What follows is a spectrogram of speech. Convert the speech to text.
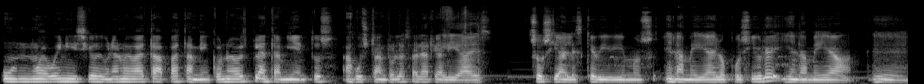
un nuevo inicio de una nueva etapa, también con nuevos planteamientos, ajustándolas a las realidades sociales que vivimos en la medida de lo posible y en la medida eh,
